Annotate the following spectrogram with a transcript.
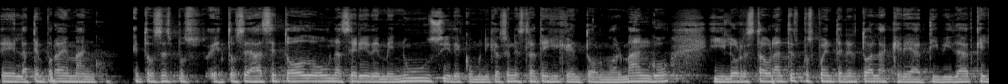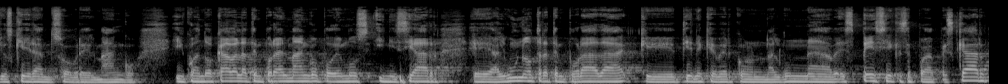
la temporada de mango. Entonces, pues, entonces hace todo una serie de menús y de comunicación estratégica en torno al mango y los restaurantes pues pueden tener toda la creatividad que ellos quieran sobre el mango. Y cuando acaba la temporada del mango podemos iniciar eh, alguna otra temporada que tiene que ver con alguna especie que se pueda pescar,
